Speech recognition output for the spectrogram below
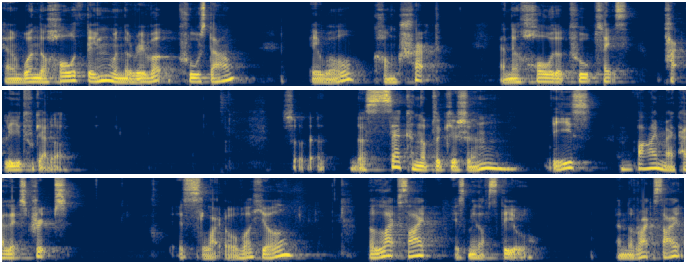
And when the whole thing, when the rivet cools down, it will contract and then hold the two plates tightly together. So the, the second application is bimetallic strips. It's like over here. The left side is made of steel and the right side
